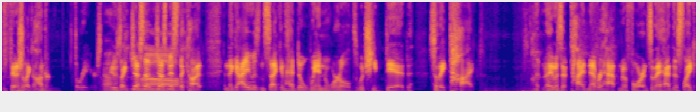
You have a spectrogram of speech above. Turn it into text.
finished at like 103 or something. He was like just just missed oh. the cut, and the guy who was in second had to win worlds, which he did. So they tied. It was a tie never happened before, and so they had this like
